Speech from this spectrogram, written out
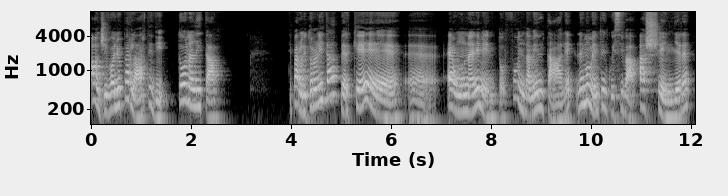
oggi voglio parlarti di tonalità. Ti parlo di tonalità perché eh, è un elemento fondamentale nel momento in cui si va a scegliere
